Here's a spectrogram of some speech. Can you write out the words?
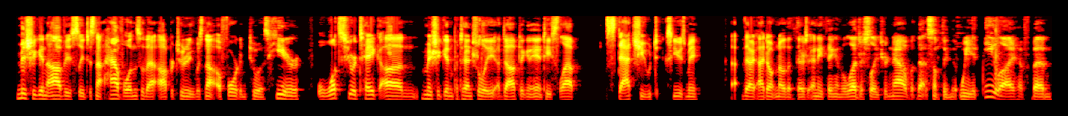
Michigan obviously does not have one, so that opportunity was not afforded to us here. What's your take on Michigan potentially adopting an anti SLAPP statute? Excuse me. I don't know that there's anything in the legislature now, but that's something that we at Eli have been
